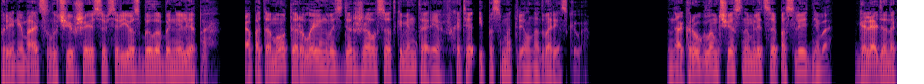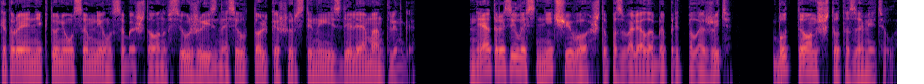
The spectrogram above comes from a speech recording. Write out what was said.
Принимать случившееся всерьез было бы нелепо, а потому Терлейн воздержался от комментариев, хотя и посмотрел на Дворецкого. На круглом честном лице последнего, глядя на которое никто не усомнился бы, что он всю жизнь носил только шерстяные изделия мантлинга, не отразилось ничего, что позволяло бы предположить, будто он что-то заметил.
